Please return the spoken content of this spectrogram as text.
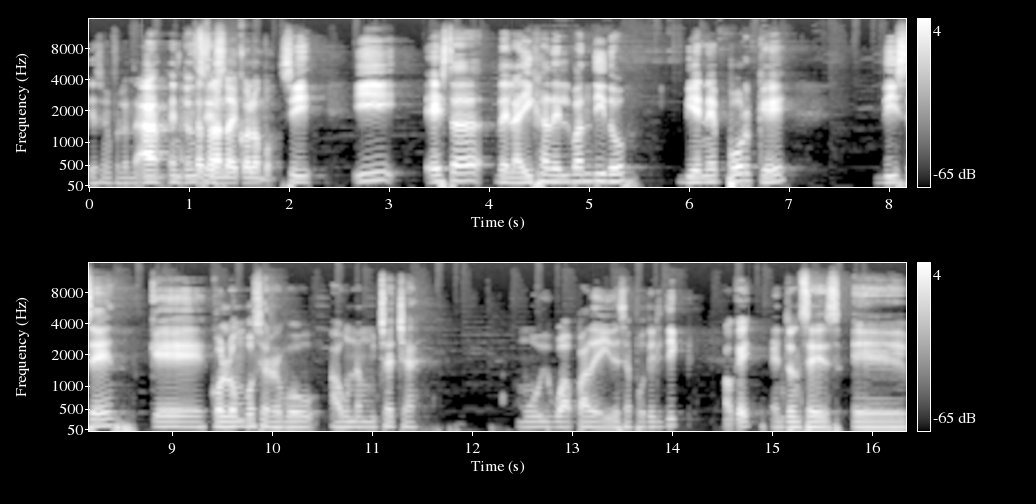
ya se me fue la onda. Ah, entonces... Estás hablando de Colombo. Sí, y esta de la hija del bandido viene porque dice que Colombo se robó a una muchacha muy guapa de ahí de Zapotiltic. ¿Ok? Entonces, eh,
